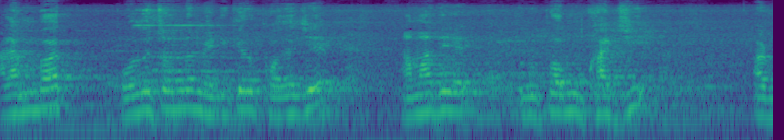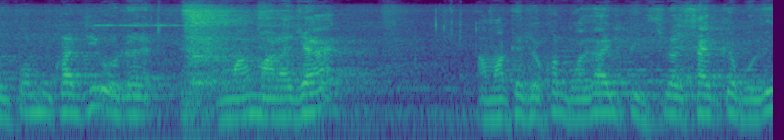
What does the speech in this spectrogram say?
আরামবাগ পৌরচন্দ্র মেডিকেল কলেজে আমাদের রূপম মুখার্জি, আর রূপম মুখার্জি ওর মা মারা যায়। আমাকে যখন বলা হয়, প্রিন্সিপাল সাহেবকে বলি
